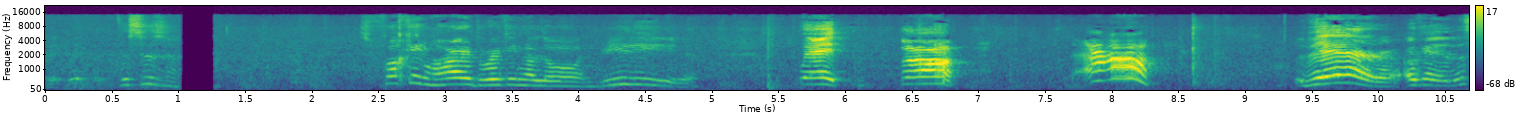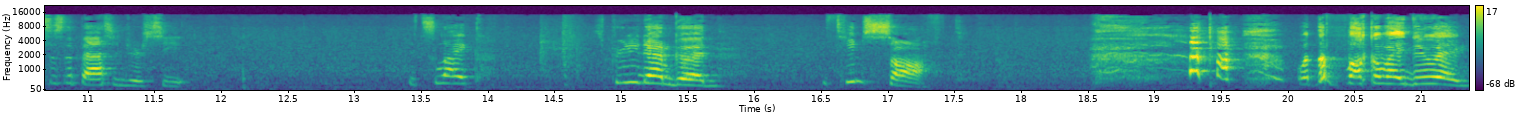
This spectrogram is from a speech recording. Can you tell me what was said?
Wait, wait, wait. This is fucking hard working alone. Really. Wait. Ah. Ah. There. Okay, this is the passenger seat. It's like it's pretty damn good. It seems soft. what the fuck am I doing?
